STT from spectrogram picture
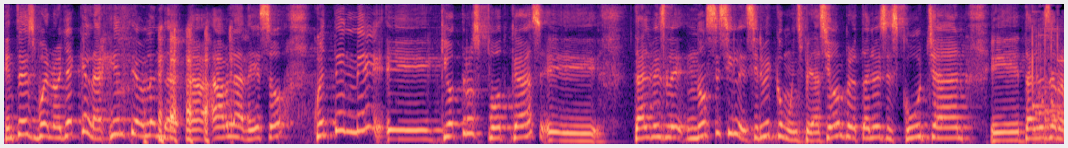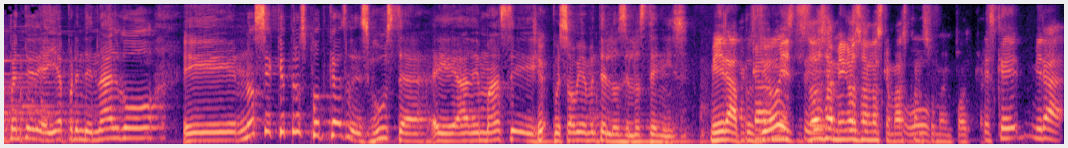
Entonces, bueno, ya que la gente habla habla de eso, cuéntenme qué otros podcasts tal vez, le, no sé si les sirve como inspiración, pero tal vez escuchan, eh, tal vez de repente de ahí aprenden algo. Eh, no sé qué otros podcasts les gusta, eh, además de, pues obviamente los de los tenis. Mira, pues yo... Mis este, dos amigos son los que más consumen podcast. Es que, mira,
